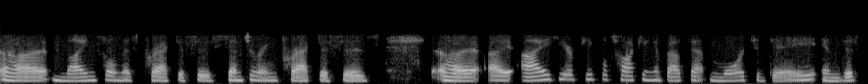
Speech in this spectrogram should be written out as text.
uh, mindfulness practices, centering practices. Uh, I, I hear people talking about that more today in this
